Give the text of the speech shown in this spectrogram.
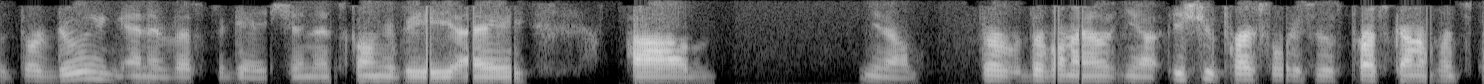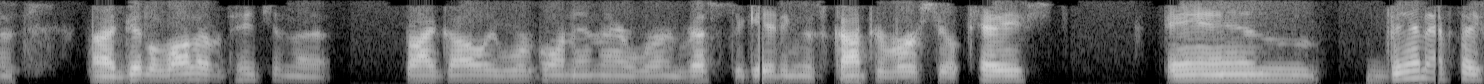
that they're doing an investigation. It's going to be a, um, you know, they're they're going to you know issue press releases, press conferences, uh, get a lot of attention that by golly, we're going in there, we're investigating this controversial case. And then if they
